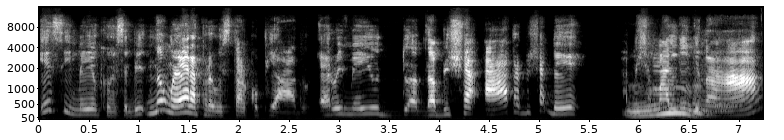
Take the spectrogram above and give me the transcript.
esse e-mail que eu recebi não era pra eu estar copiado, era o e-mail da, da bicha A pra bicha B. A bicha Hum. maligna A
